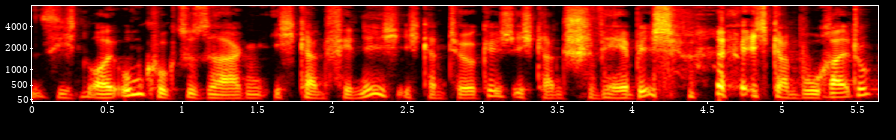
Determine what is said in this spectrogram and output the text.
sich neu umguckt, zu sagen, ich kann Finnisch, ich kann Türkisch, ich kann Schwäbisch, ich kann Buchhaltung.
